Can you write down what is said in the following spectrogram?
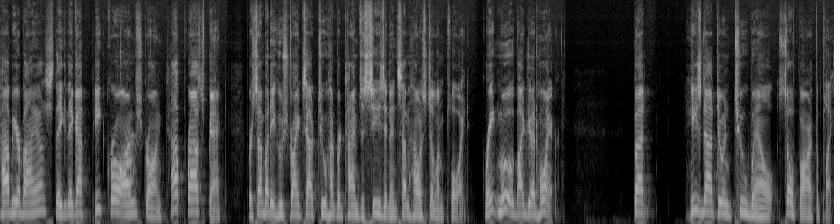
Javier Baez. They, they got Pete Crow Armstrong, top prospect for somebody who strikes out 200 times a season and somehow is still employed. Great move by Jed Hoyer. But he's not doing too well so far at the plate.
